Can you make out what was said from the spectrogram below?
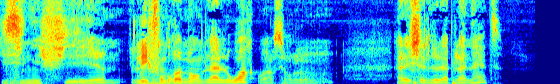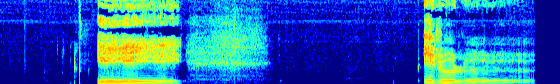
qui signifie euh, l'effondrement de la loi, quoi, sur à l'échelle de la planète. Et, le,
